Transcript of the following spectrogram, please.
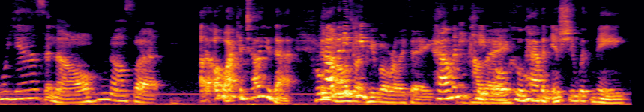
Well, yes and no. Who knows what? Uh, oh, I can tell you that. Who How knows many what peop- people really think? How many How people they- who have an issue with me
